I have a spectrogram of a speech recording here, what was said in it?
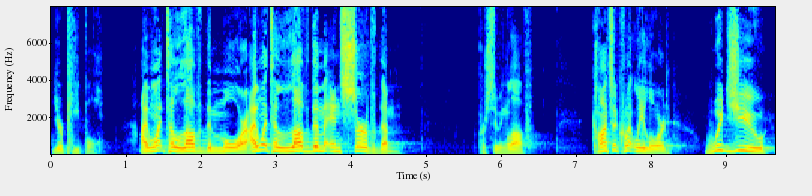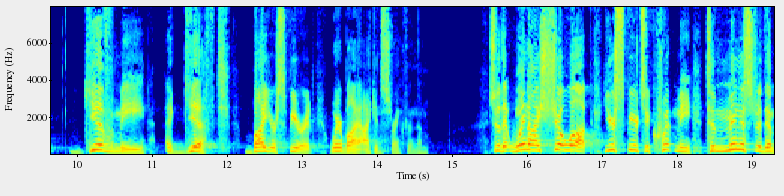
your people. I want to love them more. I want to love them and serve them. Pursuing love. Consequently, Lord, would you give me a gift by your Spirit whereby I can strengthen them? So that when I show up, your spirits equip me to minister them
